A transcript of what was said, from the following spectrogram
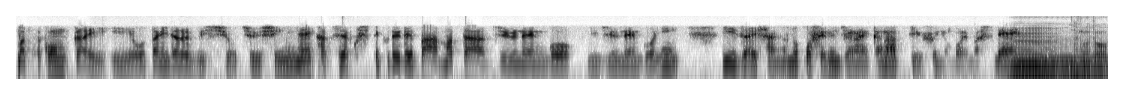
また今回、大谷、ダルビッシュを中心にね、活躍してくれれば、また10年後、20年後にいい財産が残せるんじゃないかなっていうふうに思いますうね。ん。なるほど。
